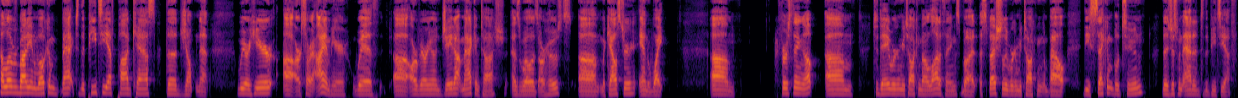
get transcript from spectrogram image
Hello, everybody, and welcome back to the PTF podcast, The JumpNet. We are here, uh, or sorry, I am here with uh, our very own J. Mackintosh, as well as our hosts, uh, McAllister and White. Um, first thing up, um, today we're going to be talking about a lot of things, but especially we're going to be talking about the second platoon that has just been added to the PTF.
